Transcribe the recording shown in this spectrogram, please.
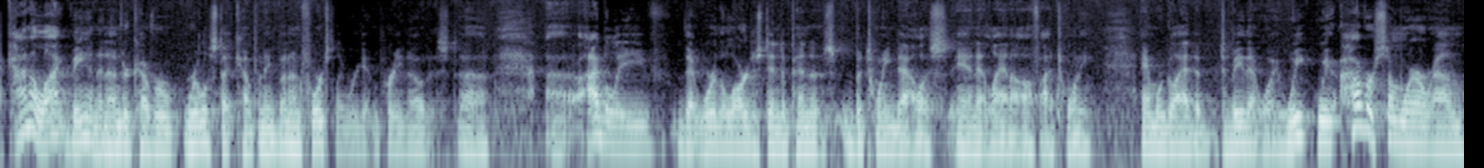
I kind of like being an undercover real estate company, but unfortunately, we're getting pretty noticed. Uh, uh, I believe that we're the largest independents between Dallas and Atlanta off I 20, and we're glad to, to be that way. We, we hover somewhere around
